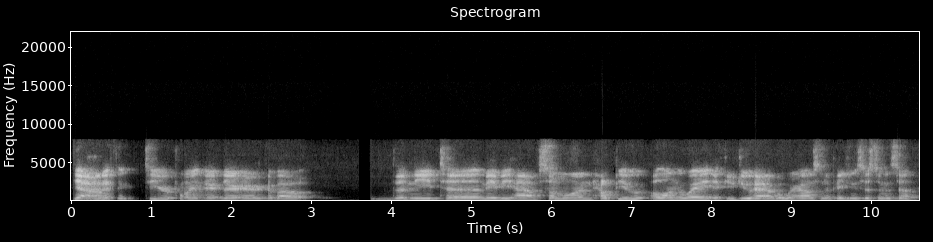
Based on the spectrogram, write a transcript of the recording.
Yeah, uh, and I think to your point there, Eric, about the need to maybe have someone help you along the way if you do have a warehouse and a paging system and stuff.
